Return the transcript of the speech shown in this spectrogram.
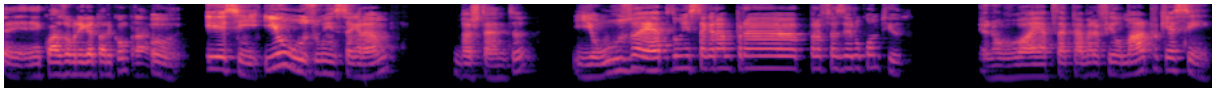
é, é quase obrigatório comprar. Oh, É assim, eu uso o Instagram bastante e eu uso a app do Instagram para, para fazer o conteúdo. Eu não vou à app da câmara filmar porque assim,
